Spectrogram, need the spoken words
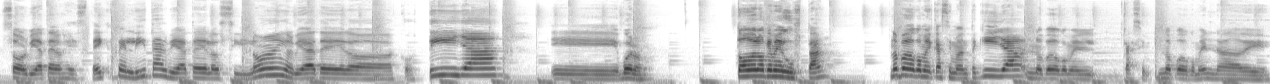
So, olvídate de los steaks pelitas, olvídate de los sirloin, olvídate de las costillas. Eh, bueno, todo lo que me gusta. No puedo comer casi mantequilla, no puedo comer casi, no puedo comer nada de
